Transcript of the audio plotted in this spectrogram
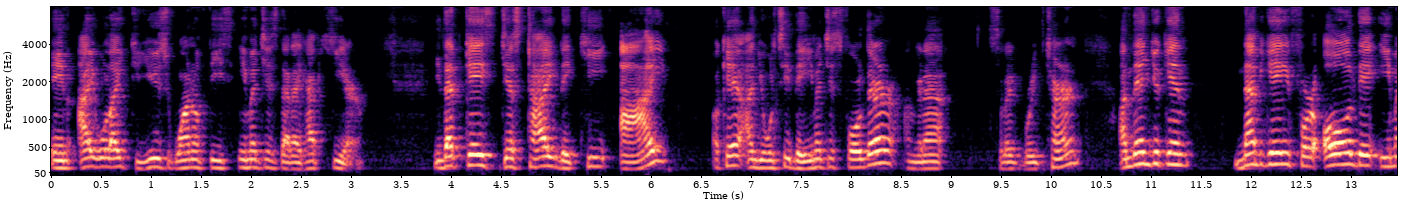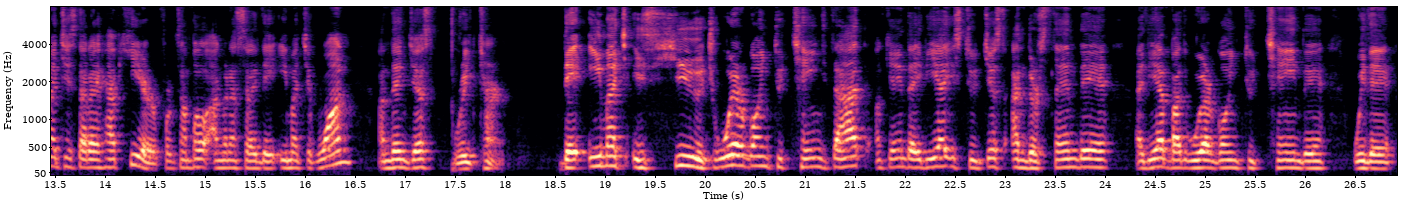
and I would like to use one of these images that I have here. In that case, just type the key I, okay, and you will see the images folder. I'm gonna select return, and then you can navigate for all the images that I have here. For example, I'm gonna select the image one, and then just return. The image is huge. We're going to change that, okay? The idea is to just understand the idea, but we are going to change with the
